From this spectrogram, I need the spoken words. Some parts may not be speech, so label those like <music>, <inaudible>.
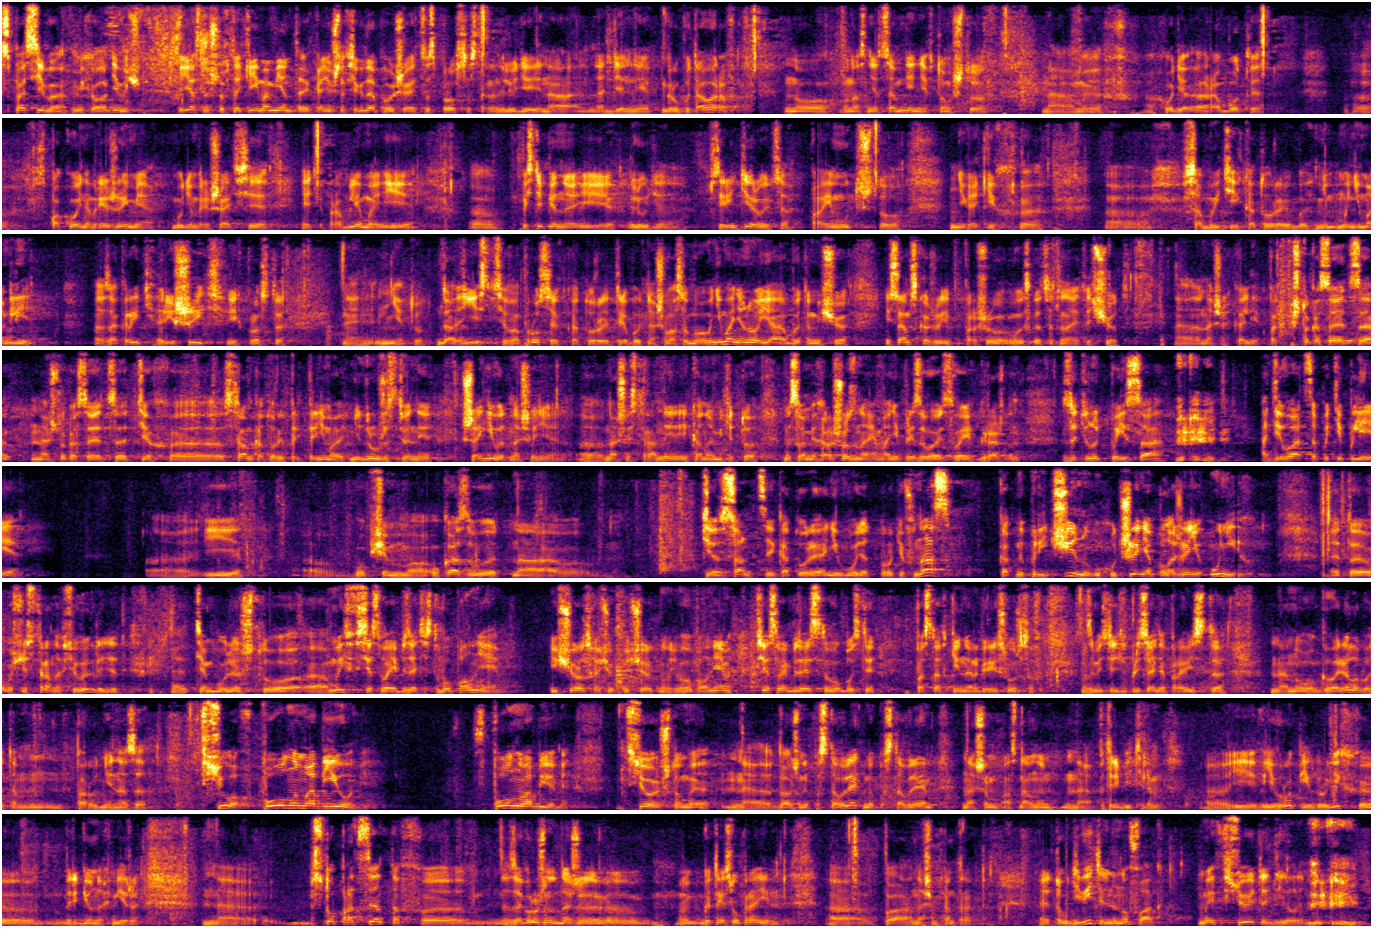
Спасибо, Михаил Владимирович. Ясно, что в такие моменты, конечно, всегда повышается спрос со стороны людей на отдельные группы товаров, но у нас нет сомнений в том, что мы в ходе работы в спокойном режиме будем решать все эти проблемы и э, постепенно и люди сориентируются, поймут, что никаких э, э, событий, которые бы мы не могли закрыть, решить, их просто э, нету. Да, есть вопросы, которые требуют нашего особого внимания, но я об этом еще и сам скажу и попрошу высказаться на этот счет э, наших коллег. Что касается, что касается тех э, стран, которые предпринимают недружественные шаги в отношении нашей страны, экономики, то мы с вами хорошо знаем, они призывают своих граждан затянуть пояса, <clears throat> одеваться потеплее, и в общем, указывают на те санкции, которые они вводят против нас, как на причину ухудшения положения у них. Это очень странно все выглядит, тем более, что э, мы все свои обязательства выполняем. Еще раз хочу подчеркнуть, мы выполняем все свои обязательства в области поставки энергоресурсов. Заместитель председателя правительства Нового говорил об этом пару дней назад. Все в полном объеме в полном объеме. Все, что мы э, должны поставлять, мы поставляем нашим основным э, потребителям. Э, и в Европе, и в других регионах мира. Сто процентов загружено даже ГТС Украины по нашим контрактам. Это удивительно, но факт. Мы все это делаем. <clears throat>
